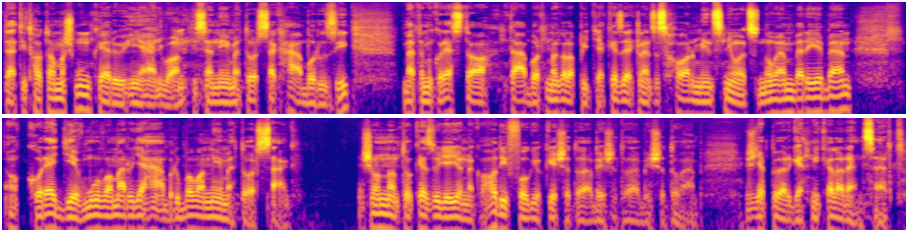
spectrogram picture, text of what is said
tehát itt hatalmas munkaerőhiány van, hiszen Németország háborúzik, mert amikor ezt a tábort megalapítják 1938 novemberében, akkor egy év múlva már ugye háborúban van Németország és onnantól kezdve ugye jönnek a hadifoglyok, és a tovább, és a tovább, és a tovább. És ugye pörgetni kell a rendszert.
